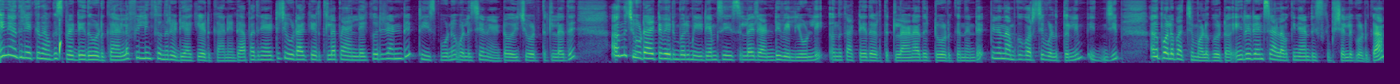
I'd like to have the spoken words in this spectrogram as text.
ഇനി അതിലേക്ക് നമുക്ക് സ്പ്രെഡ് ചെയ്ത് കൊടുക്കാനുള്ള ഫില്ലിങ്സ് ഒന്ന് റെഡിയാക്കി എടുക്കാനുണ്ട്. അപ്പോൾ അതിനായിട്ട് ചൂടാക്കി എടുത്തുള്ള പാനിലേക്ക് ഒരു രണ്ട് ടീസ്പൂണ് വെളിച്ചെണ്ണ കേട്ടോ ഒഴിച്ച് കൊടുത്തിട്ടുള്ളത്. അതൊന്ന് ചൂടായിട്ട് വരുമ്പോൾ ഒരു മീഡിയം സൈസുള്ള രണ്ട് വലിയ ഉള്ളി ഒന്ന് കട്ട് ചെയ്തെടുത്തിട്ടുള്ളതാണ് അത് ഇട്ട് കൊടുക്കുന്നുണ്ട്. പിന്നെ നമുക്ക് കുറച്ച് വെളുത്തുള്ളിയും ഇഞ്ചിയും അതുപോലെ പച്ചമുളക് കേട്ടോ. ഇൻഗ്രീഡിയൻസിന് അളവൊക്കെ ഞാൻ ഡിസ്ക്രിപ്ഷനിൽ കൊടുക്കാം.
